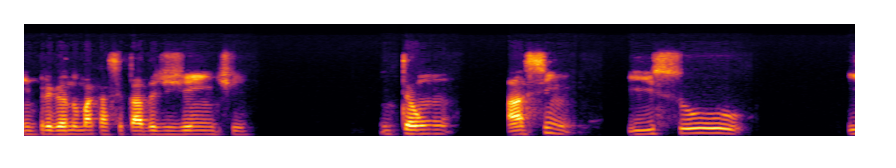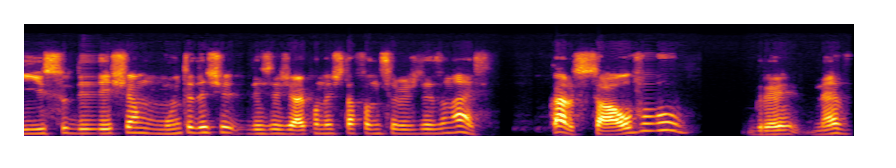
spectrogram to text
empregando uma cacetada de gente. Então, assim, isso isso deixa muito a desejar quando a gente está falando de cervejas artesanais. Claro, salvo né,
